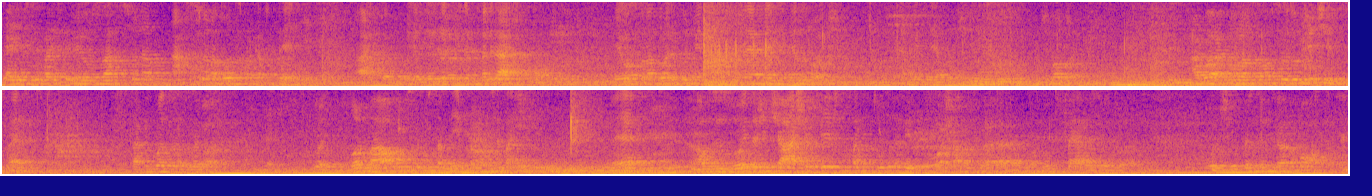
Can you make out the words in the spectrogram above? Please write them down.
e aí você vai escrever os acionadores para cada um. Ah, então eu dei o exemplo da vitalidade. Então, meu acionador é dormir mais até 10 e meia da noite. É um exemplo de uso de valor. Agora, com relação aos seus objetivos, né? Está com quantos anos agora? 18. Normal você não saber para onde você está indo. Né? Aos 18 a gente acha que a gente sabe tudo da vida. Eu achava que eu era muito fera aos 18 anos. Hoje eu percebo que eu era bosta, né?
